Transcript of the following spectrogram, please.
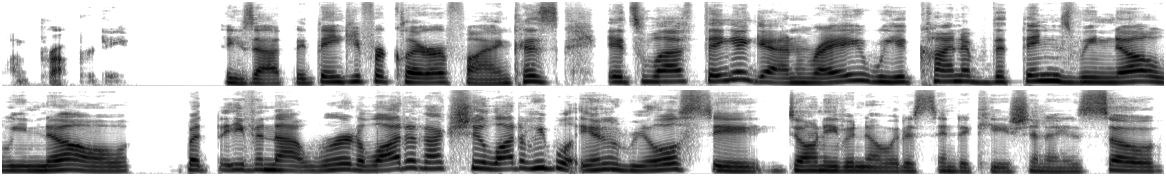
one property. Exactly. Thank you for clarifying because it's left thing again, right? We kind of the things we know, we know, but even that word, a lot of actually, a lot of people in real estate don't even know what a syndication is. So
